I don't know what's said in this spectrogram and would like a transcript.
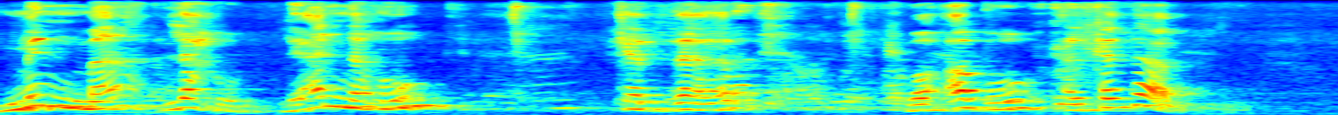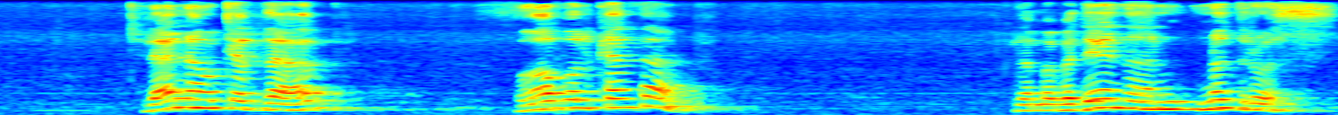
مما له لأنه كذاب وأبو الكذاب. لأنه كذاب وأبو الكذاب. لما بدينا ندرس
